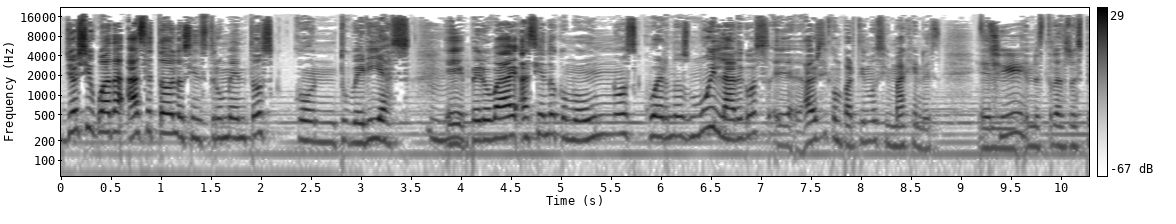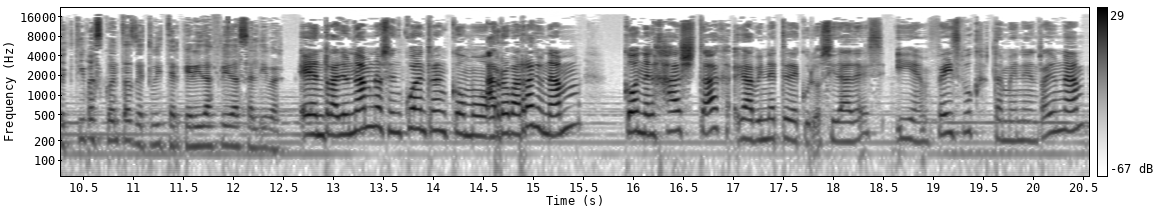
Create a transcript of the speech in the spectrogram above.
Yoshi Wada hace todos los instrumentos con tuberías, eh, pero va haciendo como unos cuernos muy largos. eh, a ver si compartimos imágenes en, Sí. en nuestras respectivas cuentas de Twitter, querida Frida Saldívar. En Radio UNAM nos encuentran como arroba Radio UNAM con el hashtag Gabinete de Curiosidades y en Facebook también en Radio UNAM,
